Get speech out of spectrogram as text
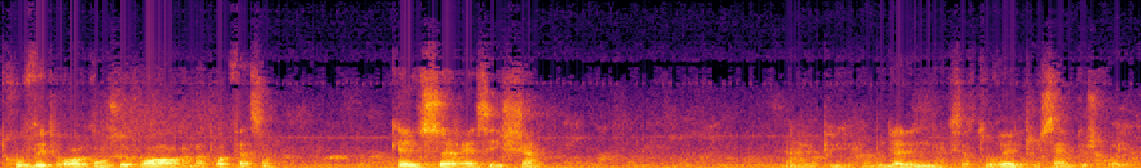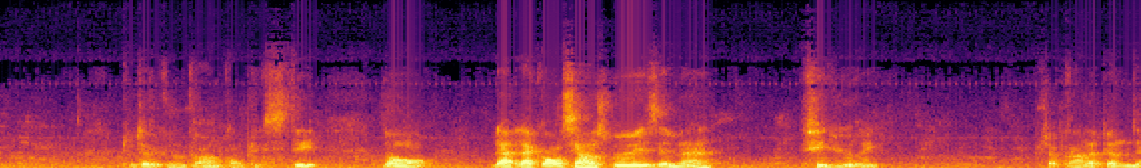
trouver pour concevoir à ma propre façon quels seraient ces champs. Euh, puis, au bout de la ligne, ça retrouverait plus simple que je croyais. Tout avec une grande complexité dont la, la conscience peut aisément figurer. Ça prend la peine de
